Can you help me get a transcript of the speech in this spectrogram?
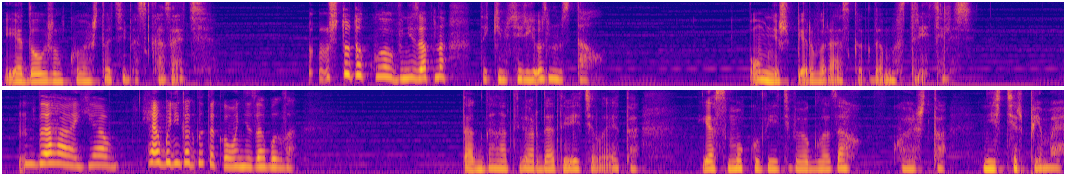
я должен кое-что тебе сказать. Что такое внезапно таким серьезным стал? Помнишь первый раз, когда мы встретились? Да, я, я бы никогда такого не забыла. Тогда она твердо ответила это. Я смог увидеть в ее глазах кое-что нестерпимое.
